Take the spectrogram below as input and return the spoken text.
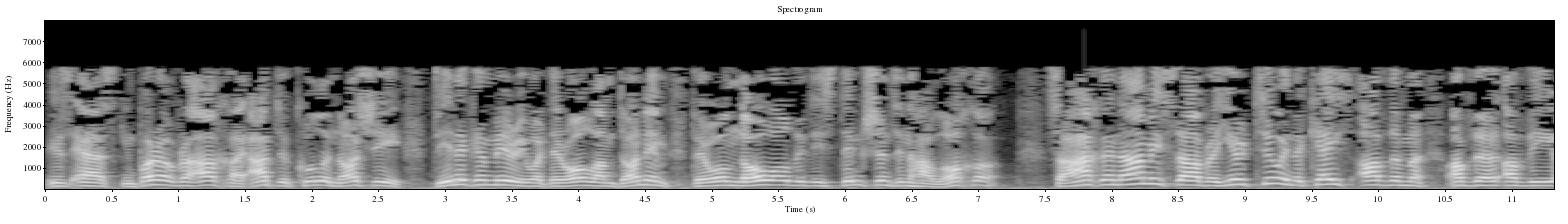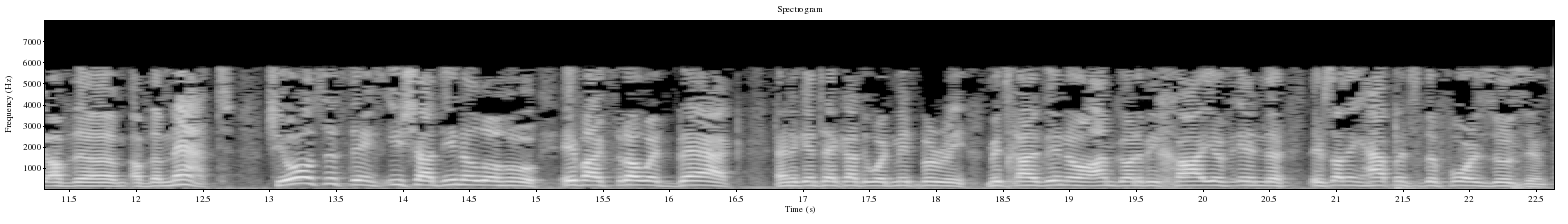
is asking. Rav Achai, atu kula noshi, dina gamiri, what they're all amdonim, they all know all the distinctions in halacha. So Achanami Savra here too, in the case of the of the of the of the of the mat, she also thinks Ishadina lohu. If I throw it back, and again, take out the word mitbari. Mitchayvino, I'm going to be chayiv in the, if something happens to the four zuzim.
